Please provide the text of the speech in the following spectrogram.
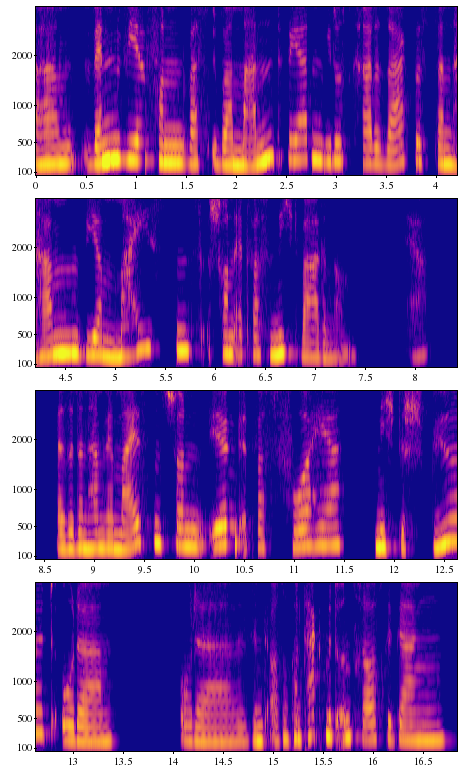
Ähm, wenn wir von was übermannt werden, wie du es gerade sagtest, dann haben wir meistens schon etwas nicht wahrgenommen. Ja? Also dann haben wir meistens schon irgendetwas vorher nicht gespürt oder, oder sind aus dem Kontakt mit uns rausgegangen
